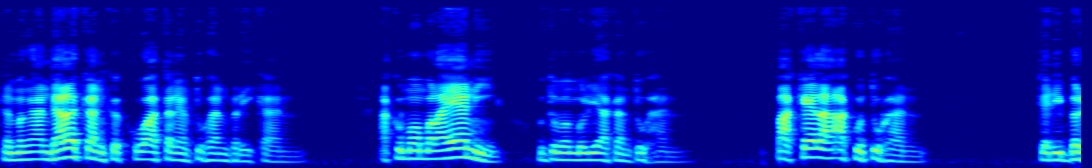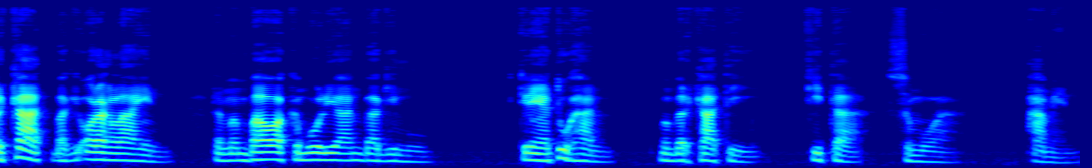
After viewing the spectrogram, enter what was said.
dan mengandalkan kekuatan yang Tuhan berikan. Aku mau melayani untuk memuliakan Tuhan. Pakailah aku Tuhan jadi berkat bagi orang lain dan membawa kemuliaan bagimu. Kiranya Tuhan memberkati kita semua. Amin.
